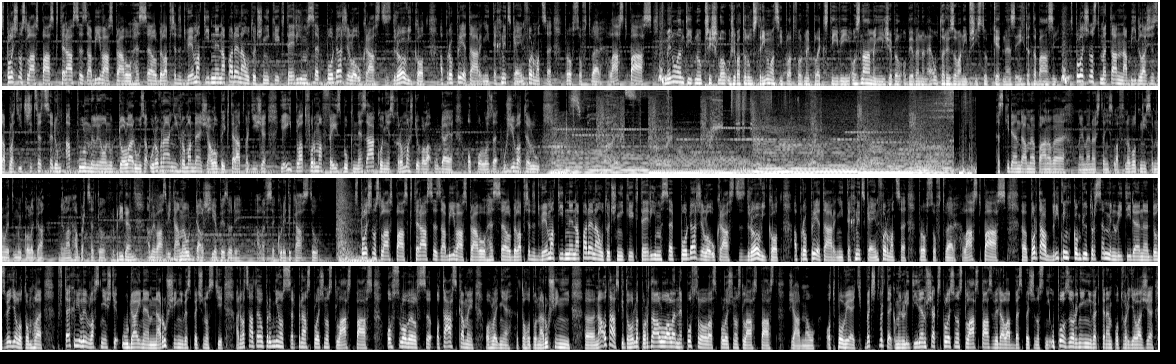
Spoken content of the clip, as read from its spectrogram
Společnost LastPass, která se zabývá zprávou hesel, byla před dvěma týdny napadena útočníky, kterým se podařilo ukrást zdrojový kód a proprietární technické informace pro software LastPass. V minulém týdnu přišlo uživatelům streamovací platformy Plex TV oznámení, že byl objeven neautorizovaný přístup k jedné z jejich databází. Společnost Meta nabídla, že zaplatí 37,5 milionu dolarů za urovnání hromadné žaloby, která tvrdí, že její platforma Facebook Facebook nezákonně schromažďovala údaje o poloze uživatelů. Hezký den, dámy a pánové. Mé jméno je Stanislav Novotný, se mnou je tu můj kolega Milan Habrcetl. Dobrý den. A my vás vítáme u další epizody, ale v Security Castu. Společnost LastPass, která se zabývá zprávou hesel, byla před dvěma týdny napadena útočníky, kterým se podařilo ukrást zdrojový kód a proprietární technické informace pro software LastPass. Portál Bleeping Computer se minulý týden dozvěděl o tomhle v té chvíli vlastně ještě údajném narušení bezpečnosti a 21. srpna společnost LastPass oslovil s otázkami ohledně tohoto narušení. Na otázky tohoto portálu ale neposlal neposlala společnost LastPass žádnou odpověď. Ve čtvrtek minulý týden však společnost LastPass vydala bezpečnostní upozornění, ve kterém potvrdila, že eh,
